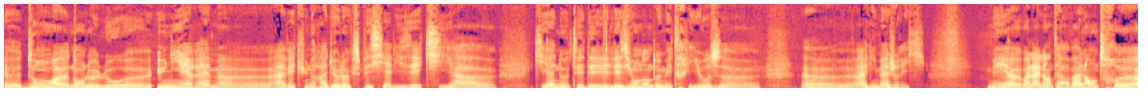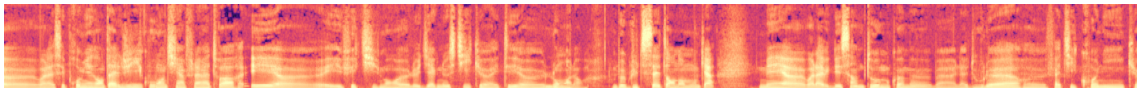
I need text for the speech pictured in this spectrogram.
dont euh, dans le lot euh, une IRM avec une radiologue spécialisée qui a, qui a noté des lésions d'endométriose à l'imagerie. Mais euh, voilà, l'intervalle entre euh, voilà ces premiers antalgiques ou anti-inflammatoires et, euh, et, effectivement le diagnostic a été long, alors un peu plus de 7 ans dans mon cas, mais voilà avec des symptômes comme bah, la douleur, fatigue chronique,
